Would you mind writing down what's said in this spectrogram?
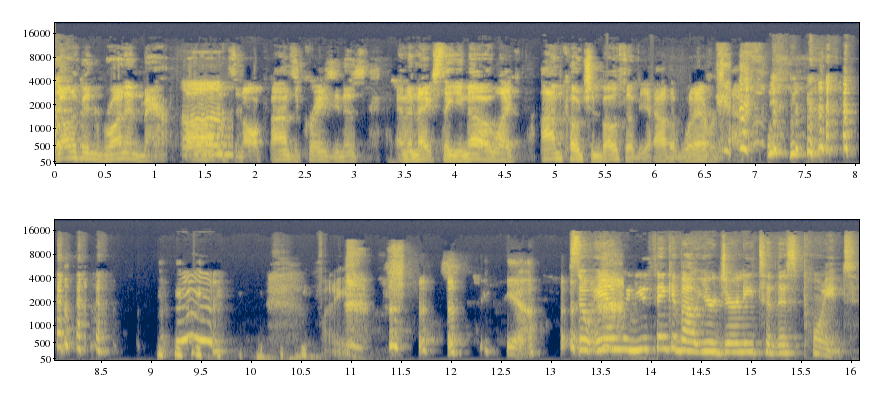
Y'all would have been running marathons and all kinds of craziness. And the next thing you know, like I'm coaching both of you out of whatever's happening. Funny. Yeah. So, Ann, when you think about your journey to this point,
